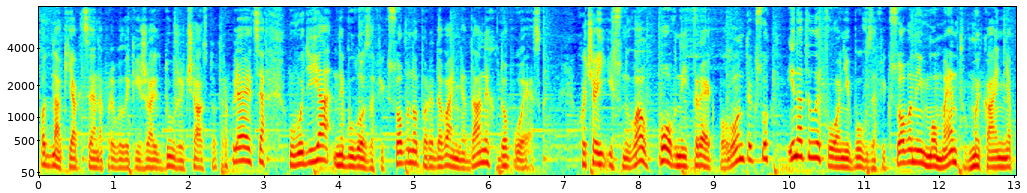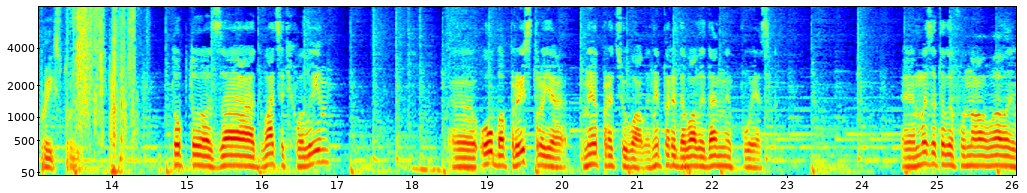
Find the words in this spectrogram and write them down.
Однак, як це на превеликий жаль дуже часто трапляється, у водія не було зафіксовано передавання даних до ПОЕСК. Хоча й існував повний трек по Лонтексу, і на телефоні був зафіксований момент вмикання пристрою. Тобто за 20 хвилин е, оба пристрої не працювали, не передавали дані в поиск. Е, Ми зателефонували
